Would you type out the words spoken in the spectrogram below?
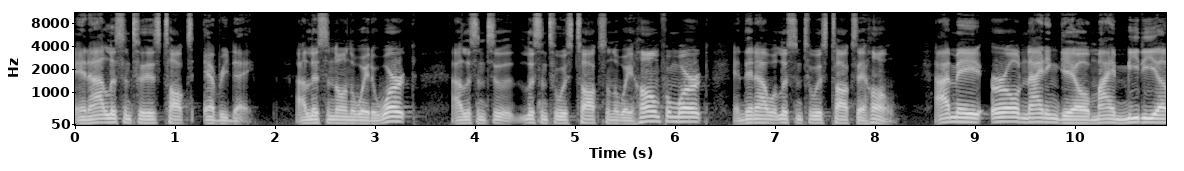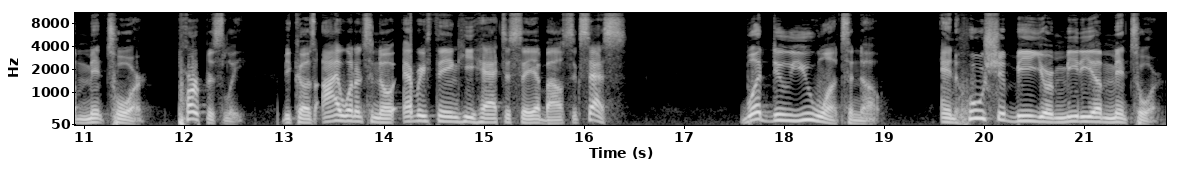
and I listened to his talks every day. I listened on the way to work. I listened to listen to his talks on the way home from work, and then I would listen to his talks at home. I made Earl Nightingale my media mentor purposely because I wanted to know everything he had to say about success. What do you want to know? And who should be your media mentor?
